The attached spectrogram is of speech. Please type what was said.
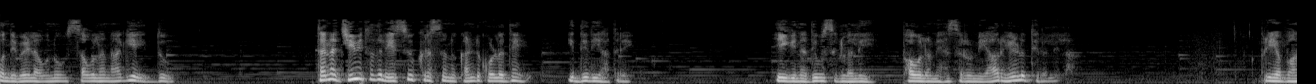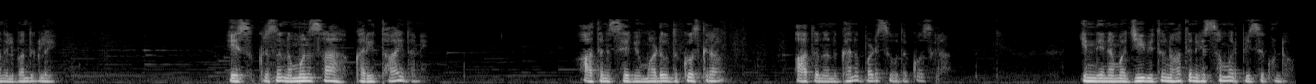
ಒಂದು ವೇಳೆ ಅವನು ಸವಲನಾಗಿಯೇ ಇದ್ದು ತನ್ನ ಜೀವಿತದಲ್ಲಿ ಯೇಸು ಕ್ರಿಸ್ತನ್ನು ಕಂಡುಕೊಳ್ಳದೆ ಇದ್ದಿದೆಯಾದರೆ ಈಗಿನ ದಿವಸಗಳಲ್ಲಿ ಪೌಲನ ಹೆಸರನ್ನು ಯಾರು ಹೇಳುತ್ತಿರಲಿಲ್ಲ. ಪ್ರಿಯ ಬಾಂಧಲ್ ಬಂಧುಗಳೇ ಯೇಸು ಕ್ರಿಸ್ತ ನಮ್ಮನ್ನು ಸಹ ಕರೀತಾ ಇದ್ದಾನೆ. ಆತನ ಸೇವೆ ಮಾಡುವುದಕ್ಕೋಸ್ಕರ, ಆತನನ್ನು ಘನಪಡಿಸುವುದಕ್ಕೋಸ್ಕರ. ಇಂದೇ ನಮ್ಮ ಜೀವಿತವನ್ನು ಆತನಿಗೆ ಸಮರ್ಪಿಸಿಕೊಂಡು,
